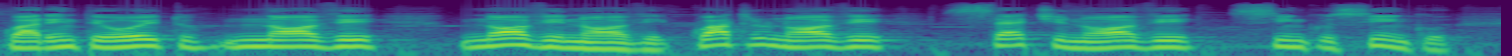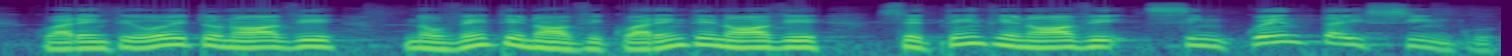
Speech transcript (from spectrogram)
48 999 49 7955. 489 99 49 79 55.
